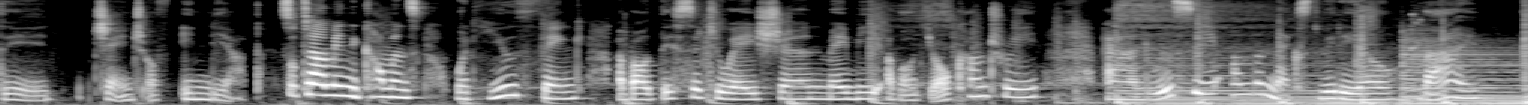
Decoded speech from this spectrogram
the change of India. So tell me in the comments what you think about this situation, maybe about your country, and we'll see on the next video. Bye!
